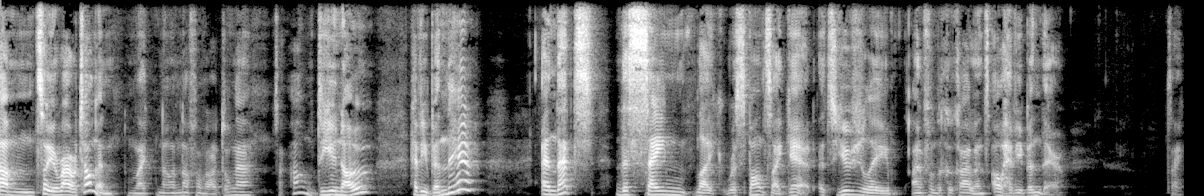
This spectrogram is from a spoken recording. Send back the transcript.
um, so you're Rarotongan. I'm like, no, I'm not from Rarotonga. It's like, oh, do you know? Have you been there? And that's the same like response I get. It's usually I'm from the Cook Islands. Oh, have you been there? It's like,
